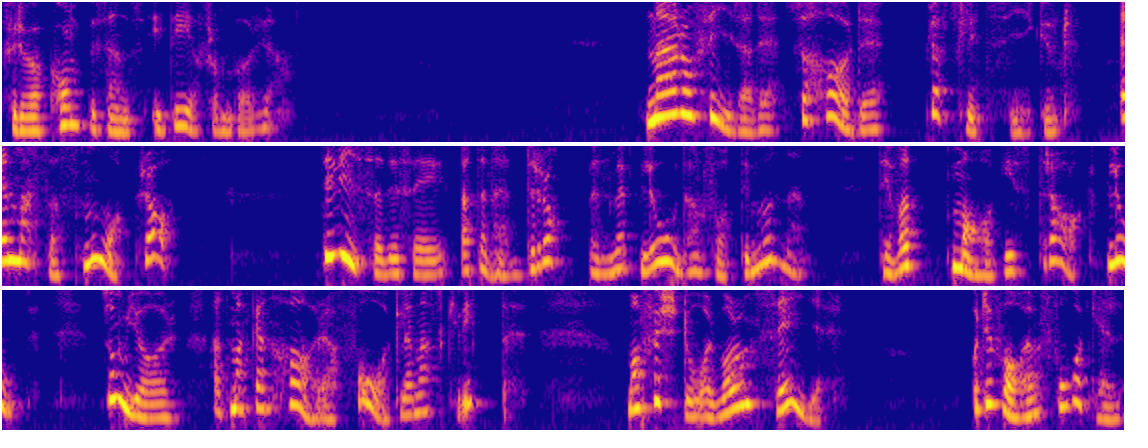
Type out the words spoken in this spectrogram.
För det var kompisens idé från början. När de firade så hörde plötsligt Sigurd en massa småprat. Det visade sig att den här droppen med blod han fått i munnen, det var magiskt drakblod som gör att man kan höra fåglarnas kvitter. Man förstår vad de säger. Och det var en fågel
